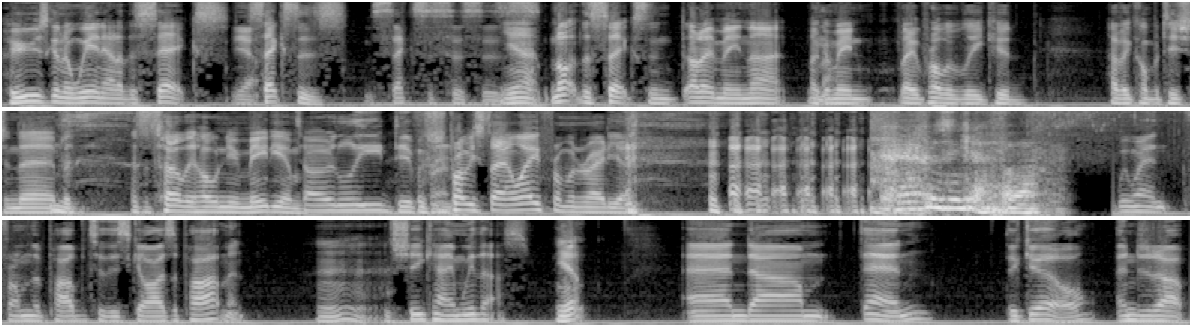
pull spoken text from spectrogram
Who's going to win out of the sex? Yeah. Sexes. Sexes. Yeah, not the sex, and I don't mean that. Like, I mean, they probably could have a competition there, but that's a totally whole new medium. Totally different. We different. should probably stay away from on radio. Crackles and Gafa. we went from the pub to this guy's apartment, Yeah. and she came with us. Yep. And um, then the girl ended up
